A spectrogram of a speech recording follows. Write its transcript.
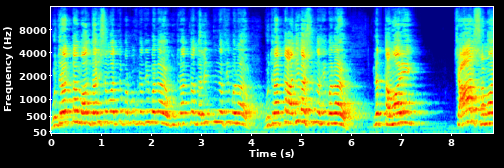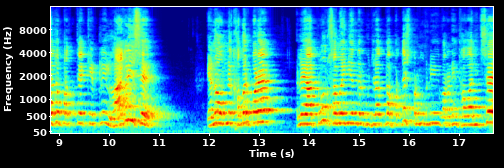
ગુજરાતના માલધારી સમાજને પ્રમુખ નથી બનાવ્યો ગુજરાતના દલિત નથી બનાવ્યો ગુજરાતના આદિવાસી નથી બનાવ્યો એટલે તમારી ચાર સમાજો પ્રત્યે કેટલી લાગણી છે, એનો અમને ખબર પડે. એટલે આ ટૂંક સમયની અંદર ગુજરાતના પ્રદેશ પ્રમુખની વરણી થવાની છે.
